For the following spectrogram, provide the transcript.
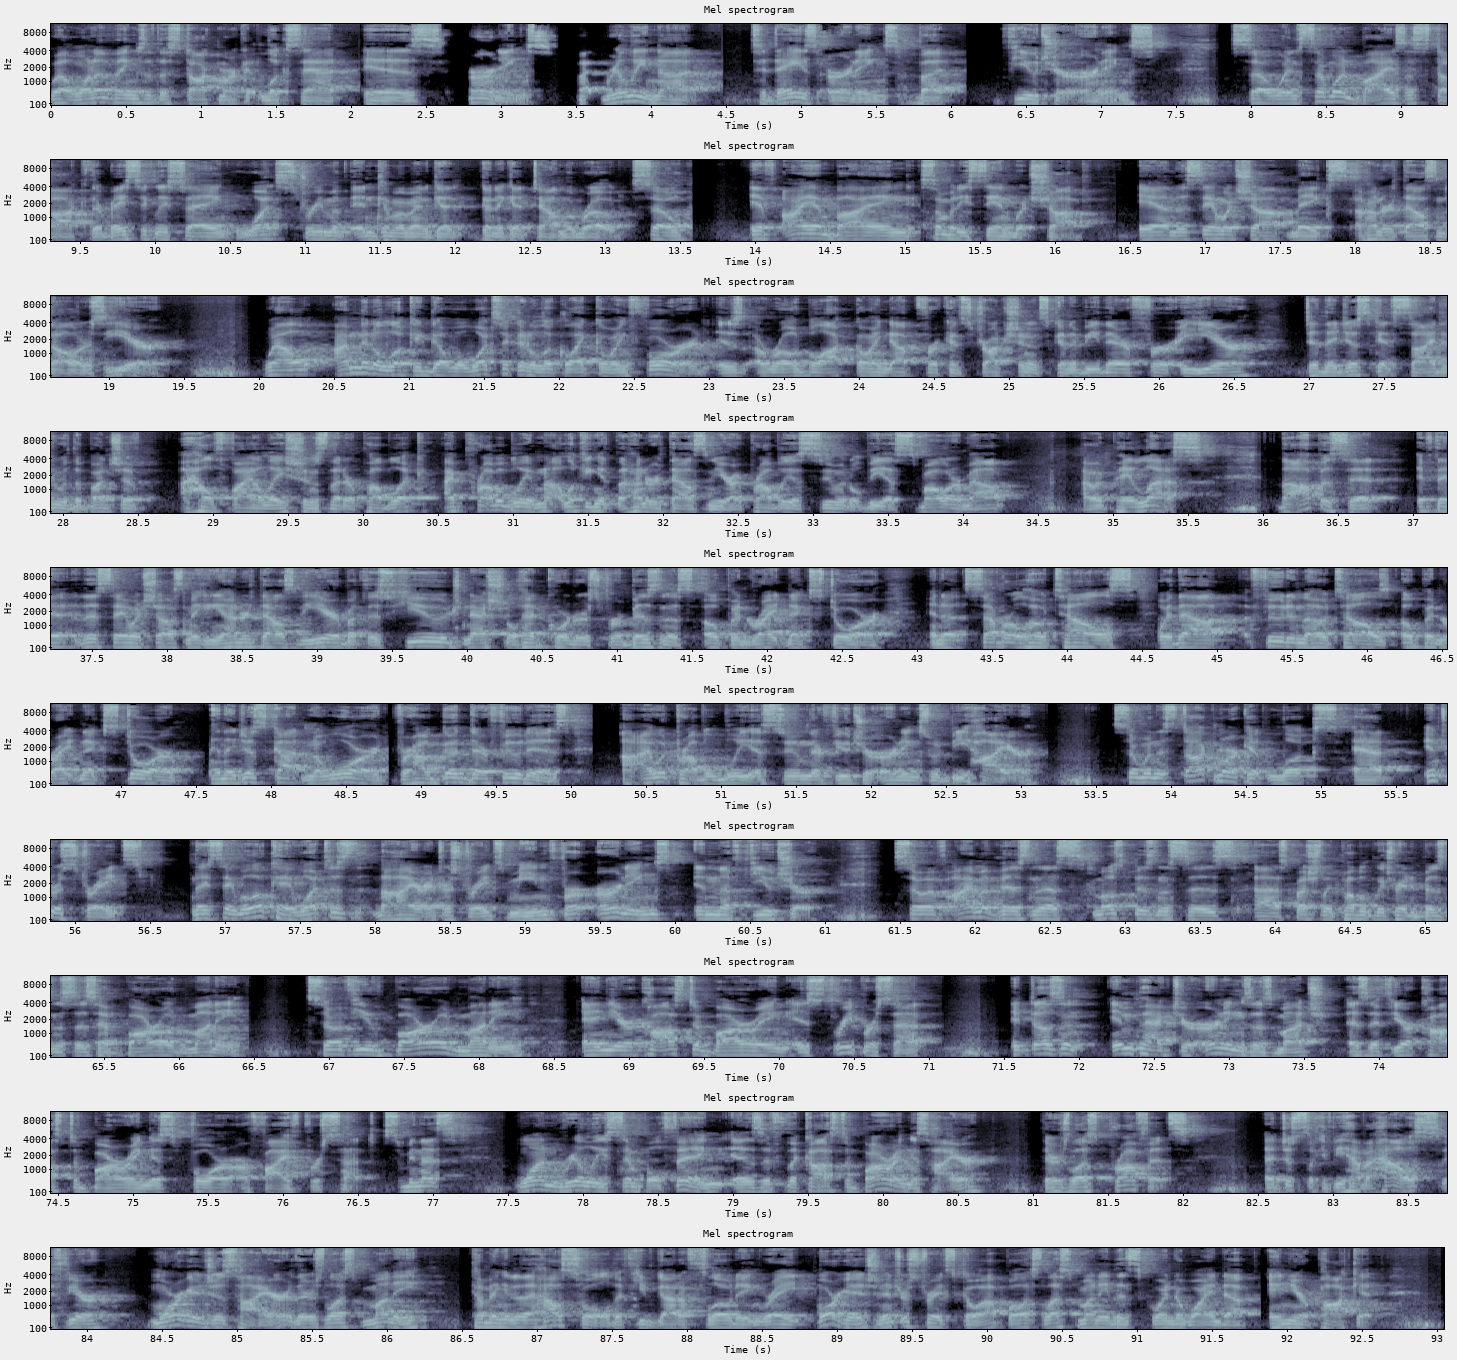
Well, one of the things that the stock market looks at is earnings, but really not today's earnings, but future earnings. So when someone buys a stock, they're basically saying, what stream of income am I going to get down the road? So if I am buying somebody's sandwich shop and the sandwich shop makes $100,000 a year, well, I'm going to look and go, well, what's it going to look like going forward? Is a roadblock going up for construction? It's going to be there for a year. Did they just get cited with a bunch of health violations that are public? I probably am not looking at the 100,000 a year. I probably assume it'll be a smaller amount. I would pay less. The opposite, if the, this sandwich shop's making 100,000 a year, but this huge national headquarters for a business opened right next door and uh, several hotels without food in the hotels opened right next door and they just got an award for how good their food is. I would probably assume their future earnings would be higher. So when the stock market looks at interest rates, they say, well, okay, what does the higher interest rates mean for earnings in the future? So if I'm a business, most businesses, uh, especially publicly traded businesses, have borrowed money. So if you've borrowed money and your cost of borrowing is 3%, it doesn't impact your earnings as much as if your cost of borrowing is 4 or 5%. So I mean that's one really simple thing is if the cost of borrowing is higher, there's less profits. Uh, just like if you have a house, if your mortgage is higher, there's less money coming into the household. If you've got a floating rate mortgage and interest rates go up, well, it's less money that's going to wind up in your pocket.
